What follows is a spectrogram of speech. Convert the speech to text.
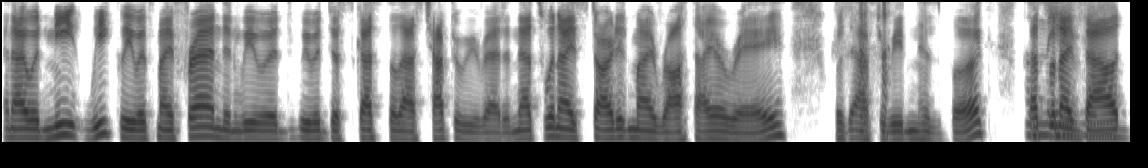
And I would meet weekly with my friend and we would we would discuss the last chapter we read. And that's when I started my Roth IRA, was after reading his book. That's when I vowed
